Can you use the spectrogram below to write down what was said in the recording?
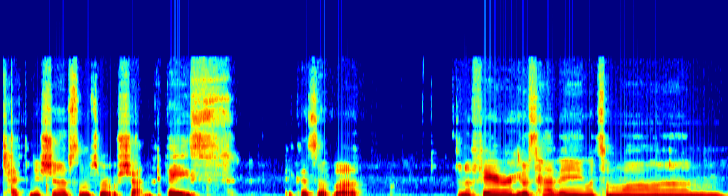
technician of some sort was shot in the face because of a an affair he was having with someone.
